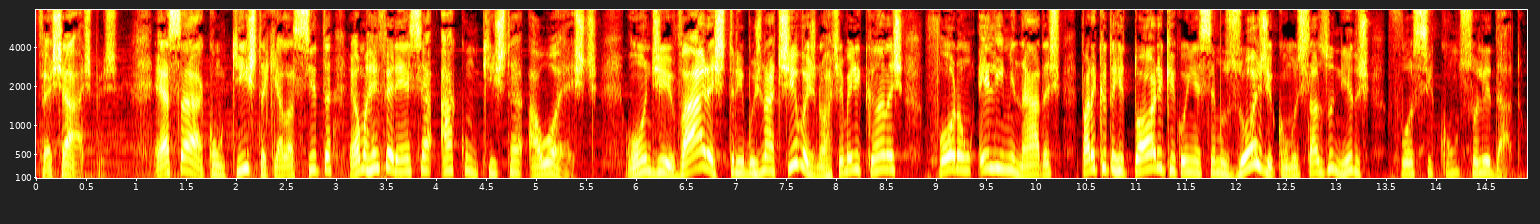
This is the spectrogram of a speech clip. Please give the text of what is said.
Fecha aspas. Essa conquista que ela cita é uma referência à conquista ao oeste, onde várias tribos nativas norte-americanas foram eliminadas para que o território que conhecemos hoje como os Estados Unidos fosse consolidado.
